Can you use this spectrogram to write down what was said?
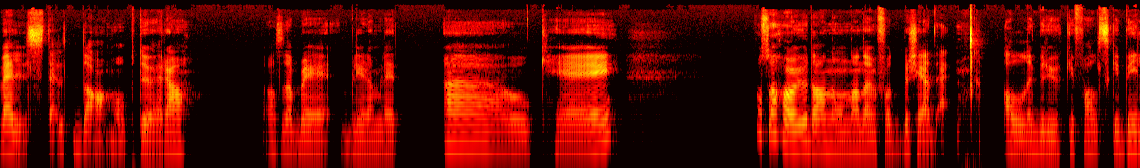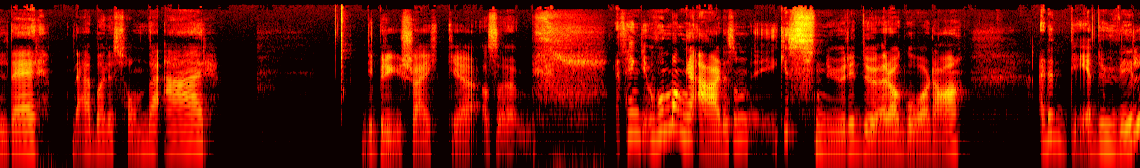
velstelt dame opp døra. Og så blir, blir de litt uh, OK. Og så har jo da noen av dem fått beskjed alle bruker falske bilder. Det er bare sånn det er. De bryr seg ikke. Altså jeg tenker, Hvor mange er det som ikke snur i døra og går da? Er det det du vil?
